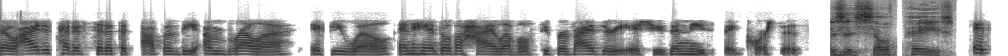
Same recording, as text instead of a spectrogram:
So I just kind of sit at the top of the umbrella, if you will, and handle the high level supervisory issues in these big courses. Is it self paced? It's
